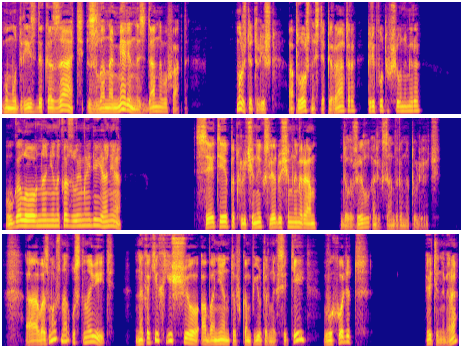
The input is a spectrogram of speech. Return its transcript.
умудрись доказать злонамеренность данного факта. Может, это лишь оплошность оператора, перепутавшего номера. Уголовно ненаказуемое деяние. Сети подключены к следующим номерам, — доложил Александр Анатольевич. А возможно установить, на каких еще абонентов компьютерных сетей выходят эти номера?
